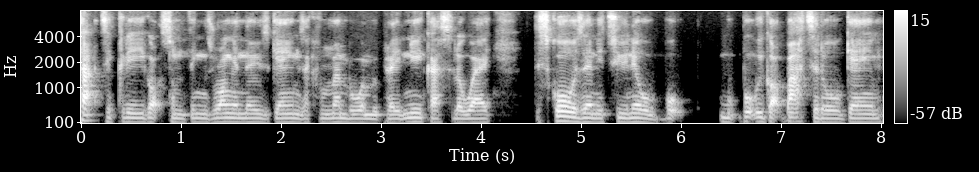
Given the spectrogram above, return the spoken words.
tactically, he got some things wrong in those games. I can remember when we played Newcastle away, the score was only 2 0, but but we got battered all game.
